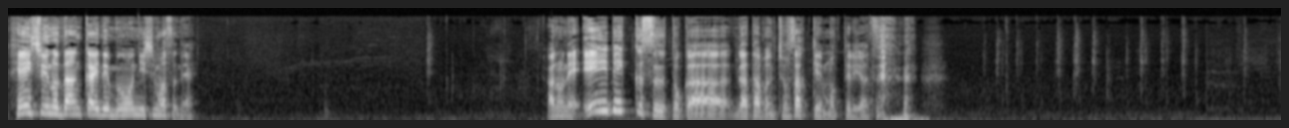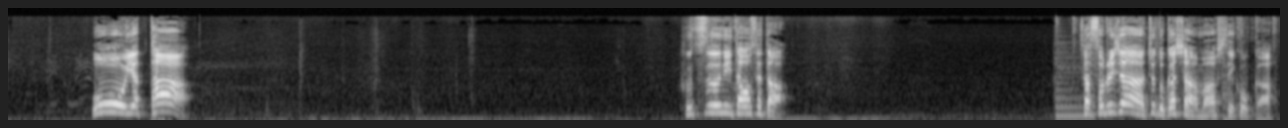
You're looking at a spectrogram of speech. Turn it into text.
編集の段階で無音にしますね。あのね、ABEX とかが多分著作権持ってるやつ。おー、やった普通に倒せた。さあ、それじゃあ、ちょっとガシャ回していこうか。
